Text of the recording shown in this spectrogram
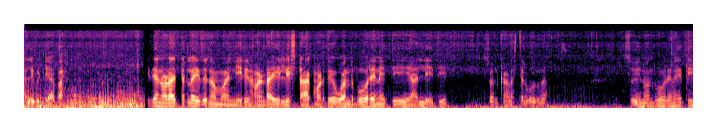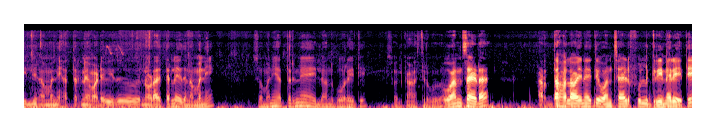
ಅಲ್ಲಿ ಬಿಟ್ಟು ಅಬ್ಬಾ ಇದೇ ನೋಡಾಯ್ತಿರಲ್ಲ ಇದು ನಮ್ಮ ನೀರಿನ ಹೊಂಡ. ಇಲ್ಲಿ ಸ್ಟಾಕ್ ಮಾಡ್ತೀವಿ. ಒಂದು ಬೋರ್ ಏನೈತಿ ಅಲ್ಲಿ ಐತಿ. ಸ್ವಲ್ಪ ಕಾಣಿಸ್ತಿರ್ಬೋದು. ಸೊ ಇನ್ನೊಂದು ಬೋರ್ ಏನೈತಿ ಇಲ್ಲಿ ನಮ್ಮ ಮನೆ ಹತ್ತಿರನೇ ಮಾಡೇವಿ. ಇದು ನೋಡಾಯ್ತಿರಲ್ಲ ಇದು ನಮ್ಮ ಮನೆ. ಸೊ ಮನೆ ಹತ್ತಿರನೇ ಇಲ್ಲೊಂದು ಬೋರ್ ಐತಿ. ಸೊ ಅಲ್ಲಿ ಕಾಣಿಸ್ತಿರ್ಬೋದು. ಒಂದು ಸೈಡ ಅರ್ಧ ಹೊಲ ಏನೈತಿ ಒಂದು ಸೈಡ್ ಫುಲ್ ಗ್ರೀನರಿ ಐತಿ.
